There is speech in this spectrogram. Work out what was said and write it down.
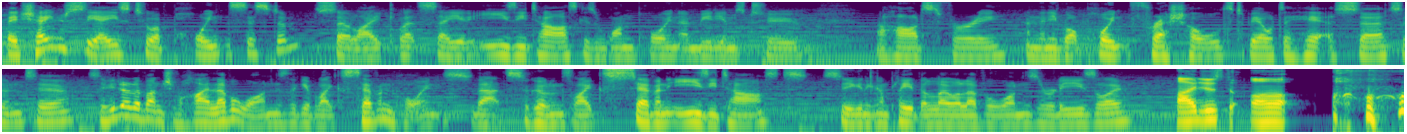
They changed CAs to a point system. So, like, let's say an easy task is one point, a medium's two, a hard's three, and then you've got point thresholds to be able to hit a certain tier. So if you've done a bunch of high level ones that give like seven points, that's equivalent to like seven easy tasks. So you're to complete the lower level ones really easily. I just uh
